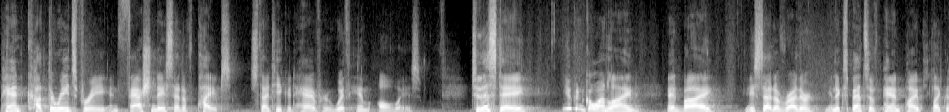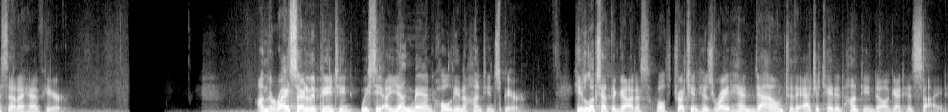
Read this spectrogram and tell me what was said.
Pan cut the reeds free and fashioned a set of pipes so that he could have her with him always. To this day, you can go online and buy a set of rather inexpensive pan pipes like the set I have here. On the right side of the painting, we see a young man holding a hunting spear. He looks at the goddess while stretching his right hand down to the agitated hunting dog at his side,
